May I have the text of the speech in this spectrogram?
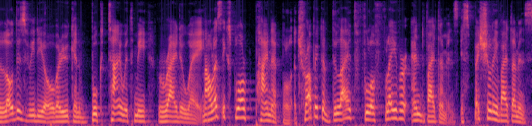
below this video where you can book time with me right away. Now let's explore pineapple, a tropical delight full of flavor and vitamins, especially vitamin C.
